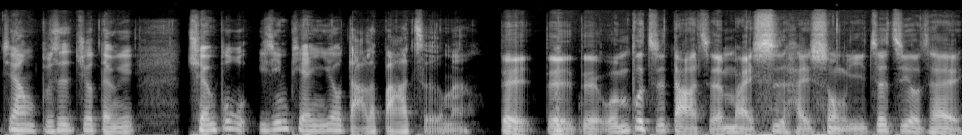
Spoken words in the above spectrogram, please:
这样不是就等于全部已经便宜又打了八折吗？对对对，我们不止打折，买四还送一，这只有在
